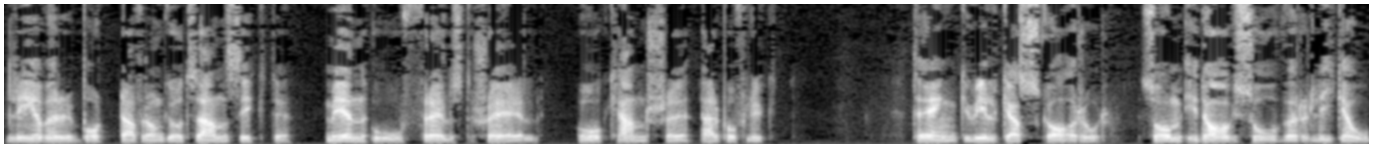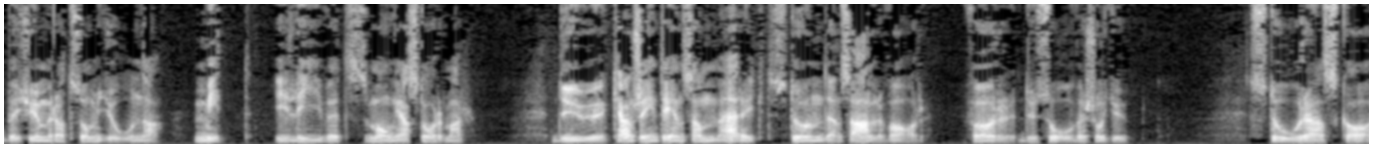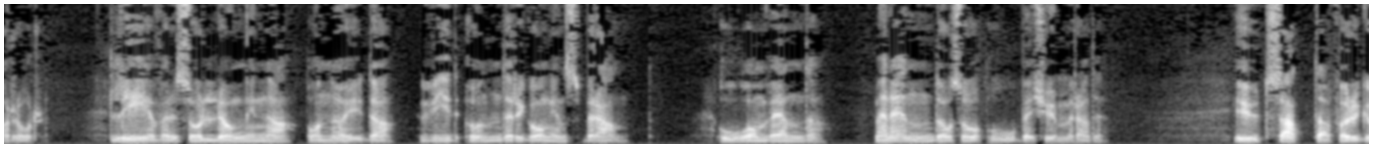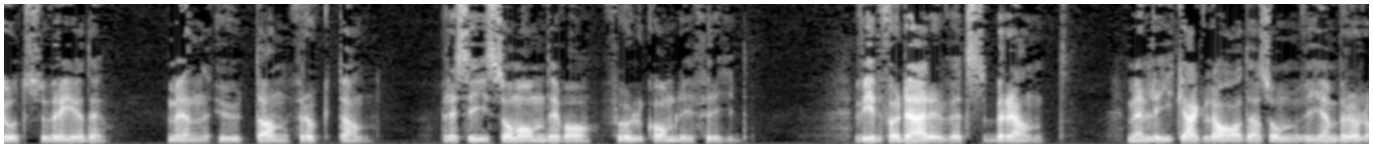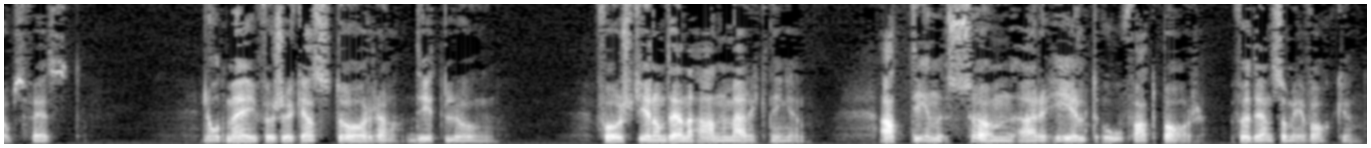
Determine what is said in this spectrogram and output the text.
Lever borta från Guds ansikte med en ofrälst själ och kanske är på flykt Tänk vilka skaror som idag sover lika obekymrat som Jona mitt i livets många stormar. Du kanske inte ens har märkt stundens allvar, för du sover så djupt. Stora skaror lever så lugna och nöjda vid undergångens brant, oomvända men ändå så obekymrade utsatta för Guds vrede, men utan fruktan, precis som om det var fullkomlig frid. Vid fördärvets brant, men lika glada som vid en bröllopsfest. Låt mig försöka störa ditt lugn. Först genom den anmärkningen att din sömn är helt ofattbar för den som är vaken.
